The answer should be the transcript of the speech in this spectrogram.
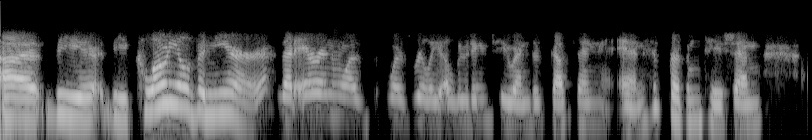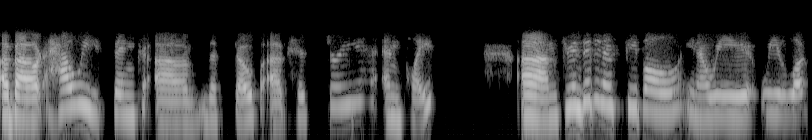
Uh, the, the colonial veneer that Aaron was, was really alluding to and discussing in his presentation about how we think of the scope of history and place. Um, to Indigenous people, you know, we we look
